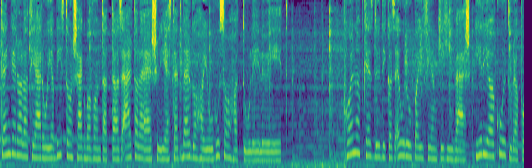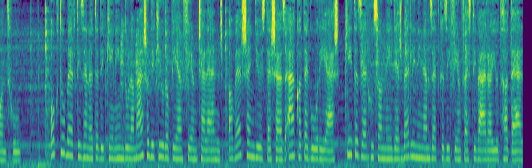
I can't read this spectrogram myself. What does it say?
Tenger alattjárója biztonságba vontatta az általa elsüllyesztett belga hajó 26 túlélőjét. Holnap kezdődik az Európai Filmkihívás, írja a kultura.hu. Október 15-én indul a második European Film Challenge, a verseny győztese az A kategóriás, 2024-es Berlini Nemzetközi Filmfesztiválra juthat el,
